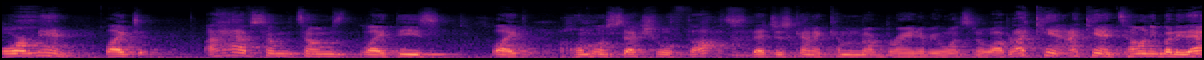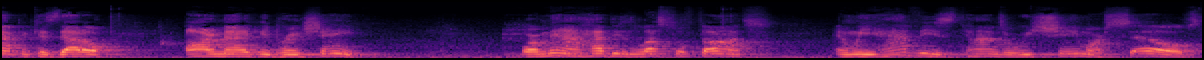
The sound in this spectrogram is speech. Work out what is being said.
Or, man, like, I have sometimes like these like homosexual thoughts that just kind of come in my brain every once in a while. But I can't, I can't tell anybody that because that'll automatically bring shame. Or, man, I have these lustful thoughts and we have these times where we shame ourselves,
